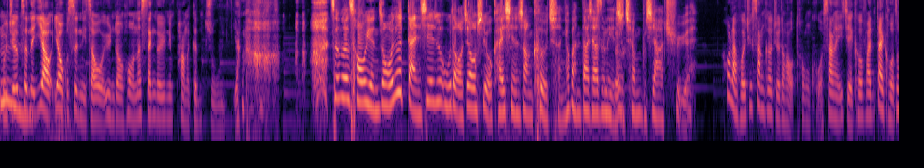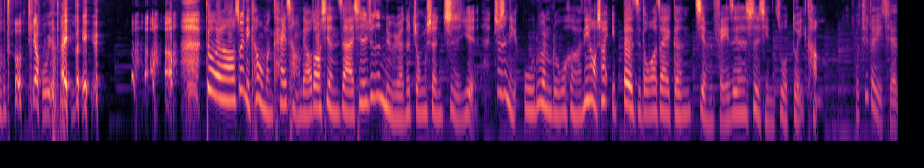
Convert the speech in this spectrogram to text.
嗯、我觉得真的要要不是你找我运动后，那三个月你胖的跟猪一样，真的超严重。我就是感谢，就是舞蹈教室有开线上课程，要不然大家真的也是撑不下去哎。后来回去上课觉得好痛苦，上了一节课发现戴口罩都 跳舞也太累了。对啊，所以你看，我们开场聊到现在，其实就是女人的终身置业，就是你无论如何，你好像一辈子都要在跟减肥这件事情做对抗。我记得以前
